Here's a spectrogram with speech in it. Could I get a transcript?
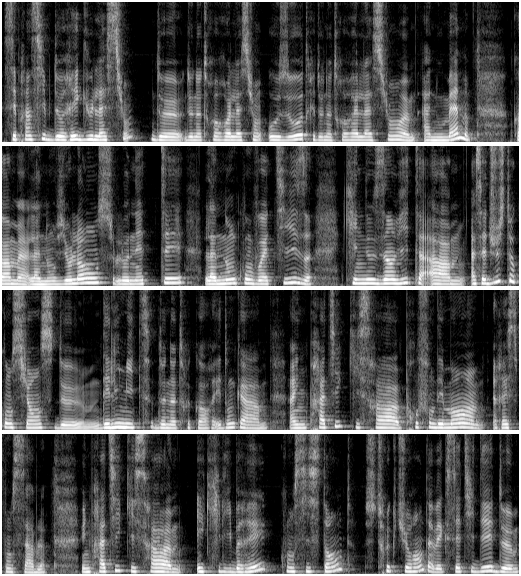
ces principes de régulation de, notre relation aux autres et de notre relation à nous-mêmes comme la non-violence, l'honnêteté, la non-convoitise, qui nous invitent à, cette juste conscience de, des limites de notre corps et donc à, une pratique qui sera profondément responsable, une pratique qui sera équilibrée, consistante, structurante, avec cette idée de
